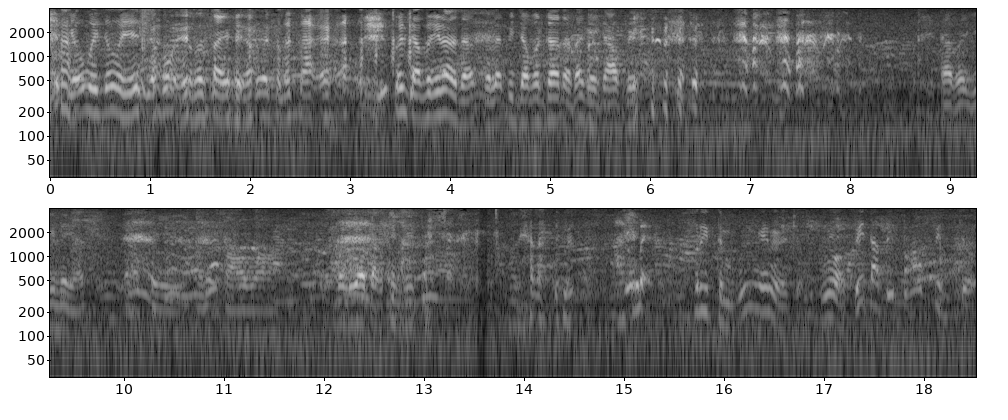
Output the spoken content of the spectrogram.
ya wis ya wis Ya selesai. Ya wis selesai. Kan gak pengen ada, golek pinjaman dana tak kayak kafe. Kafe gini kan, kafe, ada sawah, melihat aktivitas. Mek freedom gue ngene lho, Cuk. Ngopi tapi profit, Cuk.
